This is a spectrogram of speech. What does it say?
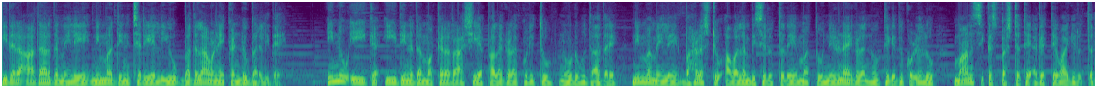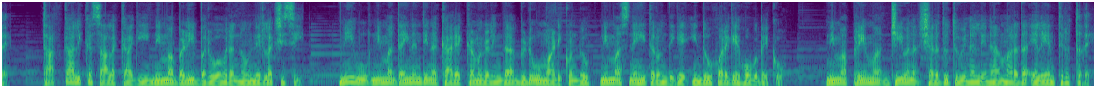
ಇದರ ಆಧಾರದ ಮೇಲೆಯೇ ನಿಮ್ಮ ದಿನಚರಿಯಲ್ಲಿಯೂ ಬದಲಾವಣೆ ಕಂಡು ಬರಲಿದೆ ಇನ್ನು ಈಗ ಈ ದಿನದ ಮಕರ ರಾಶಿಯ ಫಲಗಳ ಕುರಿತು ನೋಡುವುದಾದರೆ, ನಿಮ್ಮ ಮೇಲೆ ಬಹಳಷ್ಟು ಅವಲಂಬಿಸಿರುತ್ತದೆ ಮತ್ತು ನಿರ್ಣಯಗಳನ್ನು ತೆಗೆದುಕೊಳ್ಳಲು ಮಾನಸಿಕ ಸ್ಪಷ್ಟತೆ ಅಗತ್ಯವಾಗಿರುತ್ತದೆ. ತಾತ್ಕಾಲಿಕ ಸಾಲಕ್ಕಾಗಿ ನಿಮ್ಮ ಬಳಿ ಬರುವವರನ್ನು ನಿರ್ಲಕ್ಷಿಸಿ. ನೀವು ನಿಮ್ಮ ದೈನಂದಿನ ಕಾರ್ಯಕ್ರಮಗಳಿಂದ ಬಿಡುವು ಮಾಡಿಕೊಂಡು ನಿಮ್ಮ ಸ್ನೇಹಿತರೊಂದಿಗೆ ಇಂದು ಹೊರಗೆ ಹೋಗಬೇಕು. ನಿಮ್ಮ ಪ್ರೇಮ ಜೀವನ ಶರದೃತುವಿನಲ್ಲಿನ ಮರದ ಎಲೆಯಂತಿರುತ್ತದೆ.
